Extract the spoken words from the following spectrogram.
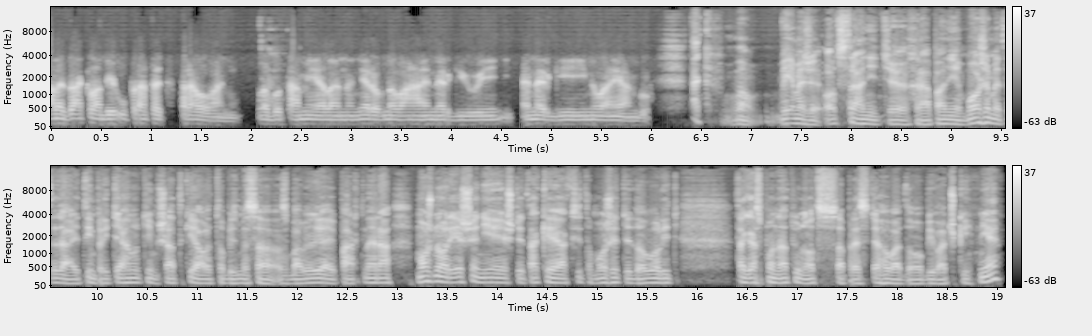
Ale základ je upratať stravovanie, lebo tam je len nerovnováha energii, energii inu a yangu. Tak no, vieme, že odstrániť eh, chrápanie môžeme teda aj tým pritiahnutím šatky, ale to by sme sa zbavili aj partnera. Možno riešenie je ešte také, ak si to môžete dovoliť, tak aspoň na tú noc sa presťahovať do obývačky, nie?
